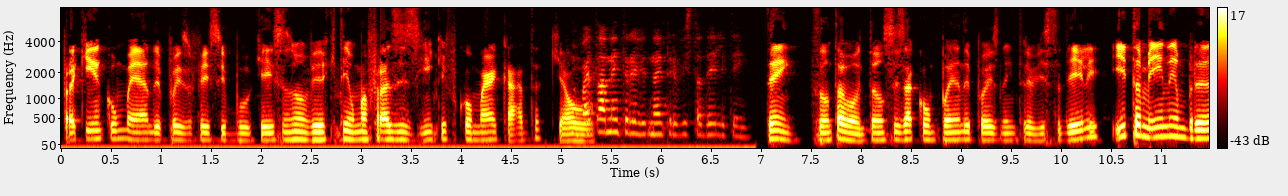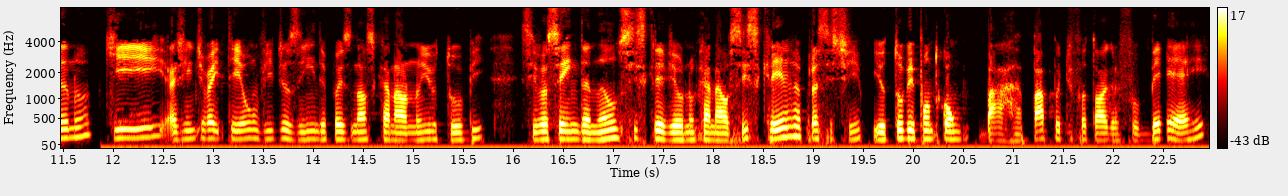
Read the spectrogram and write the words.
pra quem acompanhar depois o Facebook, aí vocês vão ver que tem uma frasezinha que ficou marcada, que é o Vai estar na, entrevi- na entrevista dele, tem. Tem, então tá bom. Então vocês acompanham depois na entrevista dele. E também lembrando que a gente vai ter um videozinho depois do nosso canal no YouTube. Se você ainda não se inscreveu no canal, se inscreva para assistir. youtube.com barra papo de fotógrafo BR.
